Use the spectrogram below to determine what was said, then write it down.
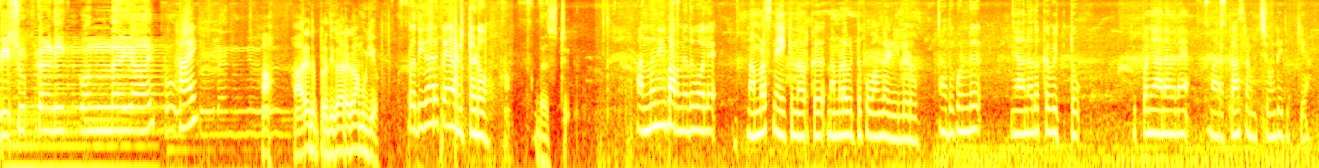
വിഷുക്കണിക്കൊന്നയായി ഹായ്. ആ ആരേത് പ്രതികാരകാമുകിയോ? പ്രതികാരമൊക്കെ ഞാൻ വിട്ടടോ. ബെസ്റ്റ് അന്ന് നീ പറഞ്ഞതുപോലെ നമ്മളെ സ്നേഹിക്കുന്നവർക്ക് നമ്മളെ വിട്ട് പോകാൻ കഴിയില്ലടോ. അതുകൊണ്ട് ഞാനതൊക്കെ വിട്ടു. ഇപ്പം ഞാനവനെ അവനെ മറക്കാൻ ശ്രമിച്ചുകൊണ്ടിരിക്കുക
